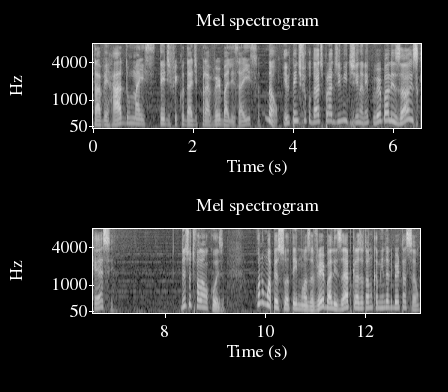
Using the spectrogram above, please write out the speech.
tava errado, mas ter dificuldade pra verbalizar isso? Não, ele tem dificuldade para admitir, né? Nem verbalizar, esquece. Deixa eu te falar uma coisa. Quando uma pessoa teimosa verbalizar, é porque ela já tá no caminho da libertação.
